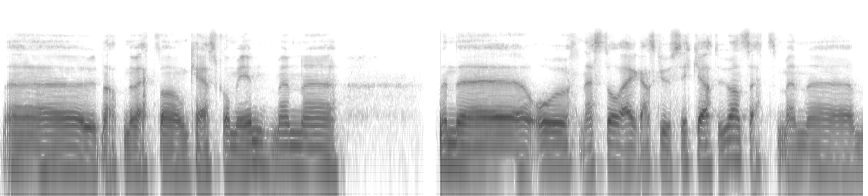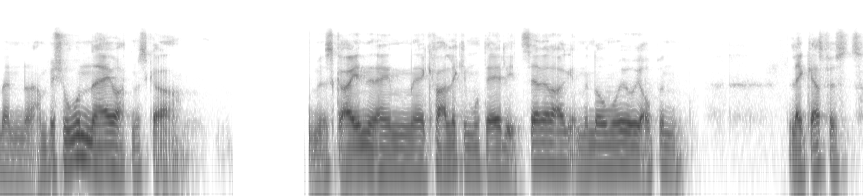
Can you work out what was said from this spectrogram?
uten at vi vet om hva som kommer inn. Men, men Og neste år er jeg ganske usikkert uansett. Men, men ambisjonen er jo at vi skal vi skal inn i den kvaliken mot det eliteserielaget. Men da må jo jobben legges først.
